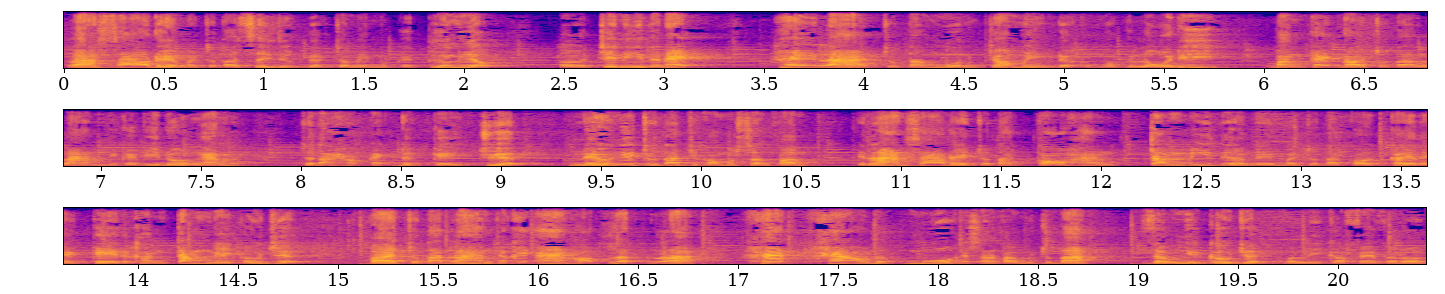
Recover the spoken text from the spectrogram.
là sao để mà chúng ta xây dựng được cho mình một cái thương hiệu ở trên internet hay là chúng ta muốn cho mình được một cái lối đi bằng cách đó chúng ta làm những cái video ngắn chúng ta học cách được kể chuyện nếu như chúng ta chỉ có một sản phẩm thì làm sao để chúng ta có hàng trăm ý tưởng để mà chúng ta có kể kể được hàng trăm cái câu chuyện và chúng ta làm cho khách hàng họ rất là khát khao được mua cái sản phẩm của chúng ta giống như câu chuyện của ly cà phê vừa rồi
